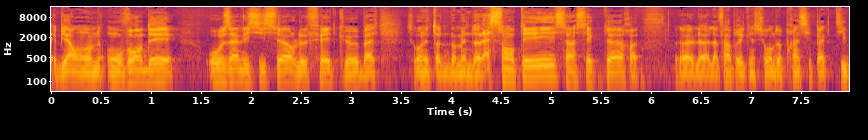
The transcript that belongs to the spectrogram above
eh bien, on, on vendait aux investisseurs le fait que bah, on est dans le domaine de la santé, c'est un secteur, euh, la, la, fabrication de principes actifs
